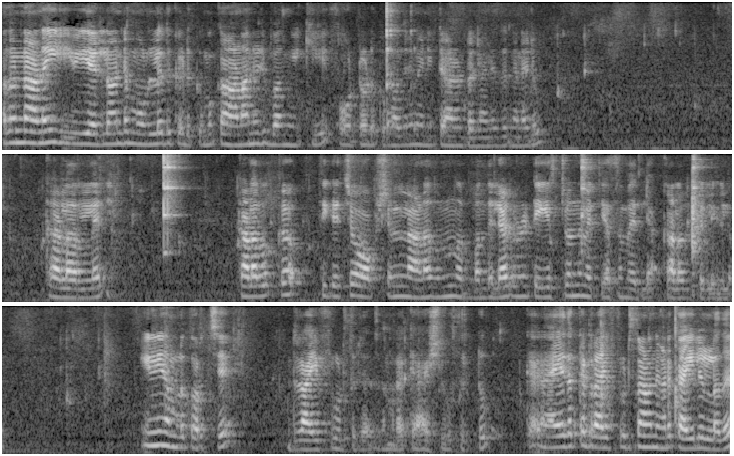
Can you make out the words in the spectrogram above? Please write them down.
അതുകൊണ്ടാണ് ഈ യെല്ലോന്റെ മുകളിൽ ഇത് എടുക്കുമ്പോൾ കാണാനൊരു ഭംഗിക്ക് ഫോട്ടോ എടുക്കുമ്പോൾ അതിന് വേണ്ടിയിട്ടാണ് കേട്ടോ ഞാനിത് ഇങ്ങനെ ഒരു കളറിൽ കളറൊക്കെ തികച്ച ഓപ്ഷനിലാണ് അതൊന്നും നിർബന്ധമില്ല. അതുകൊണ്ട് ടേസ്റ്റ് ഒന്നും വ്യത്യാസം വരില്ല. കളർ ഇട്ടില്ലെങ്കിലും. ഇനി നമ്മൾ കുറച്ച് ഡ്രൈ ഫ്രൂട്ട്സ് ഇട്ടത് നമ്മുടെ കാഷ്യൂസ് ഇട്ടു. ഏതൊക്കെ ഡ്രൈ ഫ്രൂട്ട്സ് ആണ് നിങ്ങളുടെ കയ്യിലുള്ളത്?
